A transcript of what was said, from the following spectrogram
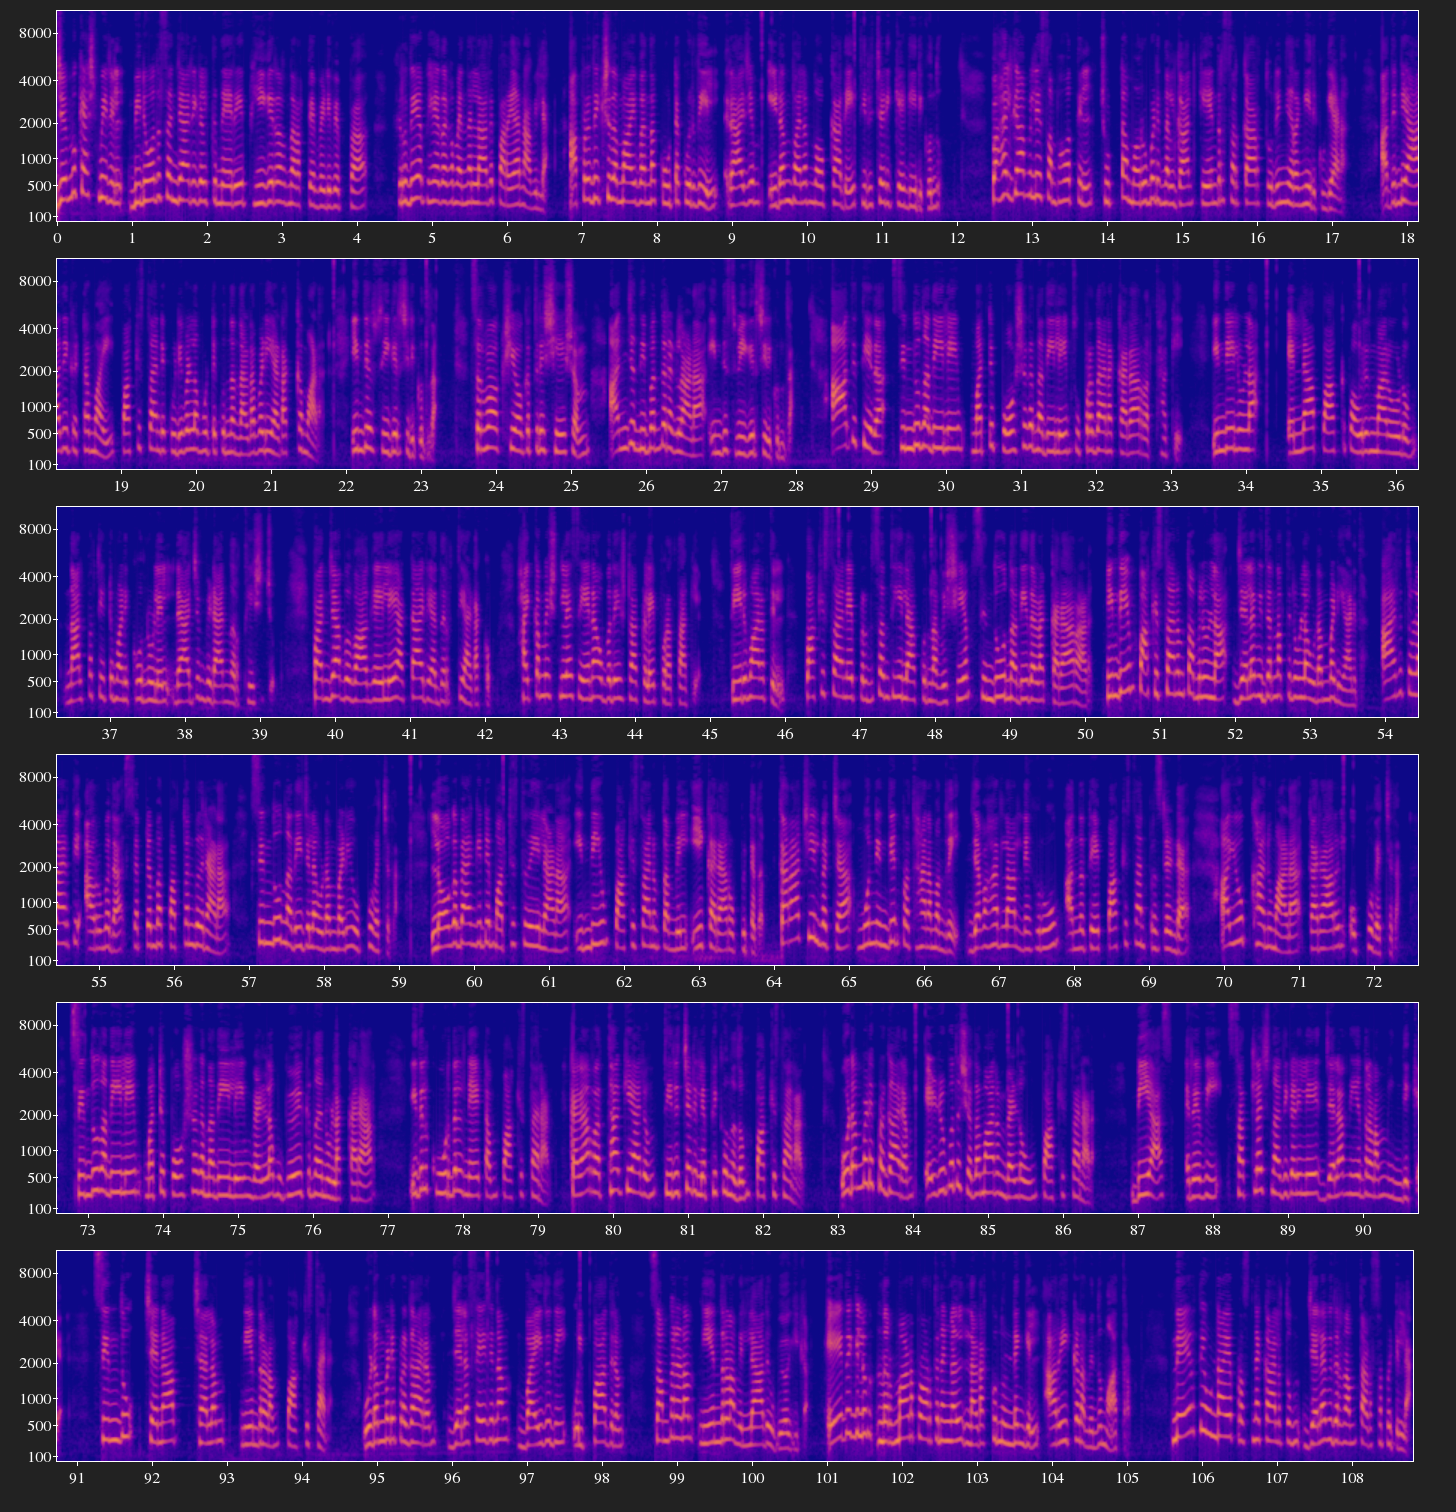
ജമ്മു കാശ്മീരിൽ വിനോദസഞ്ചാരികൾക്ക് നേരെ ഭീകരർ നടത്തിയ വെടിവെപ്പ് ഹൃദയഭേദകം എന്നല്ലാതെ പറയാനാവില്ല. അപ്രതീക്ഷിതമായി വന്ന കൂട്ടക്കുരുതിയിൽ രാജ്യം ഇടം വലം നോക്കാതെ തിരിച്ചടിക്കേണ്ടിയിരിക്കുന്നു. പഹൽഗാമിലെ സംഭവത്തിൽ ചുട്ട മറുപടി നൽകാൻ കേന്ദ്ര സർക്കാർ തുനിഞ്ഞിറങ്ങിയിരിക്കുകയാണ്. അതിന്റെ ആദ്യഘട്ടമായി പാകിസ്ഥാന്റെ കുടിവെള്ളം മുട്ടിക്കുന്ന നടപടി അടക്കമാണ് ഇന്ത്യ സ്വീകരിച്ചിരിക്കുന്നത്. സർവകക്ഷി യോഗത്തിന് ശേഷം അഞ്ച് നിബന്ധനകളാണ് ഇന്ത്യ സ്വീകരിച്ചിരിക്കുന്നത്. ആദ്യത്തേത് സിന്ധു നദിയിലെയും മറ്റ് പോഷക നദിയിലെയും സുപ്രധാന കരാർ റദ്ദാക്കി. ഇന്ത്യയിലുള്ള എല്ലാ പാക് പൗരന്മാരോടും നാൽപ്പത്തിയെട്ട് മണിക്കൂറിനുള്ളിൽ രാജ്യം വിടാൻ നിർദ്ദേശിച്ചു. പഞ്ചാബ് വാഗയിലെ അട്ടാരി അതിർത്തി അടക്കം. ഹൈക്കമ്മീഷനിലെ സേനാ ഉപദേഷ്ടാക്കളെ പുറത്താക്കി. തീരുമാനത്തിൽ പാകിസ്ഥാനെ പ്രതിസന്ധിയിലാക്കുന്ന വിഷയം സിന്ധു നദീതട കരാറാണ്. ഇന്ത്യയും പാകിസ്ഥാനും തമ്മിലുള്ള ജലവിതരണത്തിനുള്ള ഉടമ്പടിയാണിത്. ആയിരത്തി തൊള്ളായിരത്തി അറുപത് സെപ്റ്റംബർ പത്തൊൻപതിനാണ് സിന്ധു നദീജല ഉടമ്പടി ഒപ്പുവെച്ചത്. ലോകബാങ്കിന്റെ മധ്യസ്ഥതയിലാണ് ഇന്ത്യയും പാകിസ്ഥാനും തമ്മിൽ ഈ കരാർ ഒപ്പിട്ടത്. കറാച്ചിയിൽ വെച്ച മുൻ ഇന്ത്യൻ പ്രധാനമന്ത്രി ജവഹർലാൽ നെഹ്റുവും അന്നത്തെ പാകിസ്ഥാൻ പ്രസിഡന്റ് അയൂബ് ഖാനുമാണ് കരാറിൽ ഒപ്പുവെച്ചത്. സിന്ധു നദിയിലെയും മറ്റു പോഷക നദിയിലെയും വെള്ളം ഉപയോഗിക്കുന്നതിനുള്ള കരാർ ഇതിൽ കൂടുതൽ നേട്ടം പാകിസ്ഥാനാണ്. കരാർ റദ്ദാക്കിയാലും തിരിച്ചടി ലഭിക്കുന്നതും പാകിസ്ഥാനാണ്. ഉടമ്പടി പ്രകാരം എഴുപത് ശതമാനം വെള്ളവും പാകിസ്ഥാനാണ്. ബിയാസ് രവി സത്ലജ് നദികളിലെ ജലനിയന്ത്രണം ഇന്ത്യയ്ക്ക്. സിന്ധു ചെനാബ് ചലം നിയന്ത്രണം പാകിസ്ഥാന്. ഉടമ്പടി പ്രകാരം ജലസേചനം വൈദ്യുതി ഉൽപാദനം സംഭരണം നിയന്ത്രണമില്ലാതെ ഉപയോഗിക്കാം. ഏതെങ്കിലും നിർമ്മാണ പ്രവർത്തനങ്ങൾ നടക്കുന്നുണ്ടെങ്കിൽ അറിയിക്കണമെന്നു മാത്രം. നേരത്തെ ഉണ്ടായ പ്രശ്നക്കാലത്തും ജലവിതരണം തടസ്സപ്പെട്ടില്ല.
